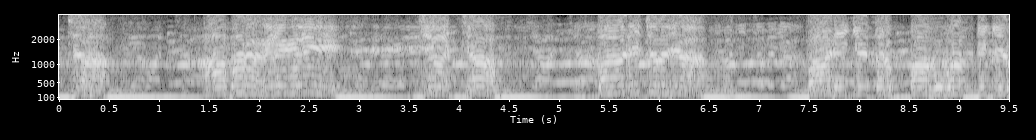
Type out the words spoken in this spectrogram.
বাচ্চা আবার হেরে গেলি। বাড়ি চলে যা। বাড়ি গিয়ে তোর বাবু বাপকে গিয়ে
